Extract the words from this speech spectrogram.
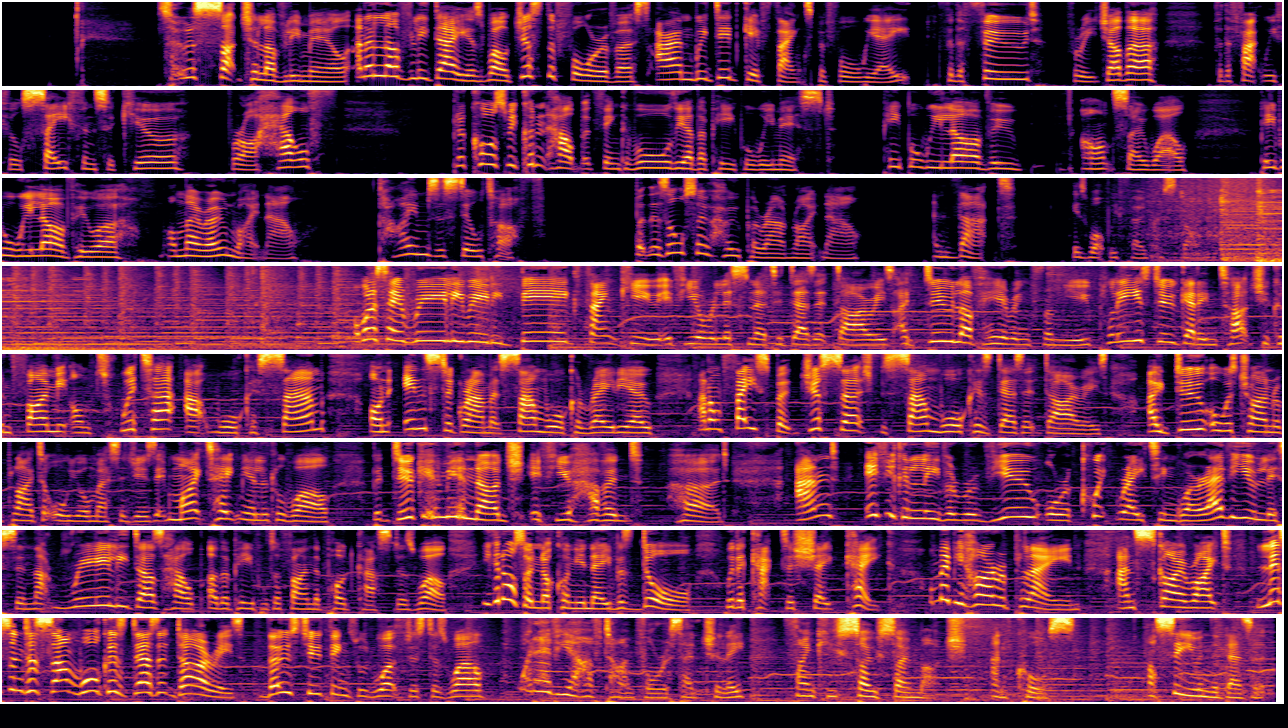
So it was such a lovely meal and a lovely day as well, just the four of us. And we did give thanks before we ate for the food, for each other, for the fact we feel safe and secure, for our health. But of course, we couldn't help but think of all the other people we missed. People we love who aren't so well. People we love who are on their own right now. Times are still tough. But there's also hope around right now. And that is what we focused on. I want to say really, really big thank you if you're a listener to Desert Diaries. I do love hearing from you. Please do get in touch. You can find me on Twitter at Walker Sam, on Instagram at Sam Walker Radio, and on Facebook, just search for Sam Walker's Desert Diaries. I do always try and reply to all your messages. It might take me a little while, but do give me a nudge if you haven't heard. And if you can leave a review or a quick rating wherever you listen, that really does help other people to find the podcast as well. You can also knock on your neighbour's door with a cactus shaped cake, or maybe hire a plane and skywrite, listen to Sam Walker's Desert Diaries. Those two things would work just as well. Whatever you have time for, essentially. Thank you so, so much. And of course, I'll see you in the desert.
